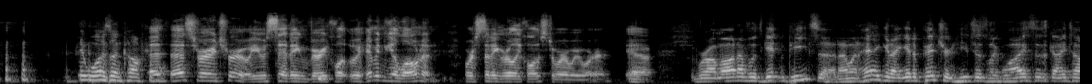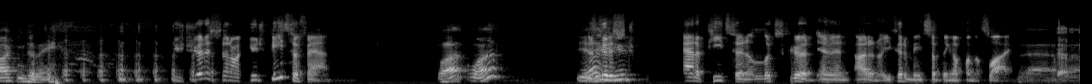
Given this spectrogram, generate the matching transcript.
it was uncomfortable. That, that's very true. He was sitting very close. Him and Ylonen were sitting really close to where we were. Yeah. Romanov was getting pizza, and I went, "Hey, can I get a picture?" And he's just like, "Why is this guy talking to me?" you should have said I'm a huge pizza fan. What? What? Yeah, huge... pan of pizza and it looks good, and then I don't know, you could have made something up on the fly. Uh, well,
